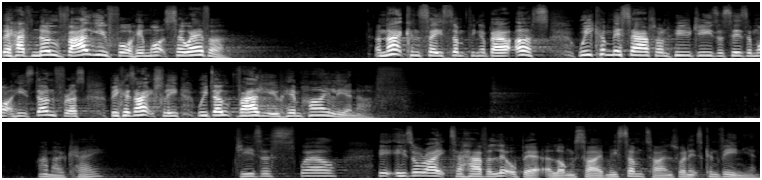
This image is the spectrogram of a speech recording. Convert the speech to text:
they had no value for him whatsoever. And that can say something about us. We can miss out on who Jesus is and what he's done for us because actually we don't value him highly enough. I'm okay. Jesus, well, he's all right to have a little bit alongside me sometimes when it's convenient,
